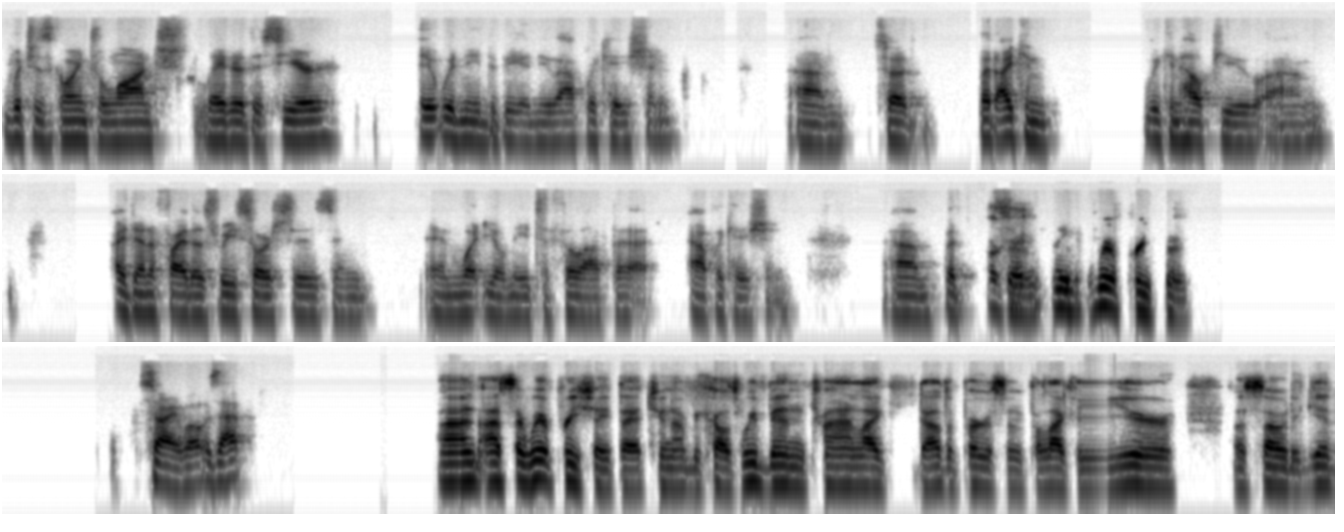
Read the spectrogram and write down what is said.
which is going to launch later this year, it would need to be a new application. Um, so, but I can, we can help you um, identify those resources and and what you'll need to fill out that application. Um, but okay, certainly, we appreciate Sorry, what was that? I, I said we appreciate that, you know, because we've been trying like the other person for like a year or so to get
